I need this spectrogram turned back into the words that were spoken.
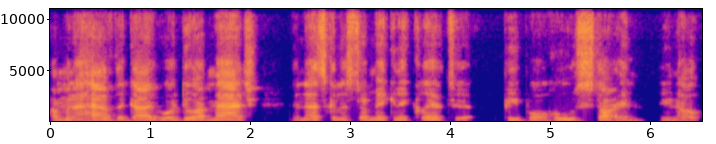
I'm gonna have the guy. We'll do a match, and that's gonna start making it clear to people who's starting. You know,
